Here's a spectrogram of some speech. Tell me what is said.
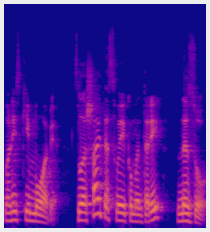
в англійській мові? Залишайте свої коментарі внизу.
